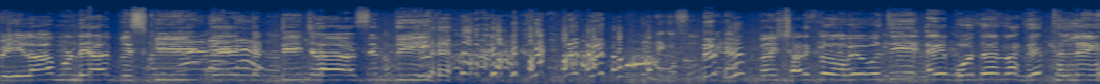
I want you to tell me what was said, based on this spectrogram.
ਪੀਲਾ ਮੁੰਡਿਆ ਬਿਸਕੀ ਤੇ ਗੱਡੀ ਚਲਾ ਸਿੱਧੀ। ਓਏ ਸੜਕ ਹੋਵੇ ਉਹ ਜੀ ਇਹ ਬੋਤਲ ਰੱਖ ਦੇ ਥੱਲੇ।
